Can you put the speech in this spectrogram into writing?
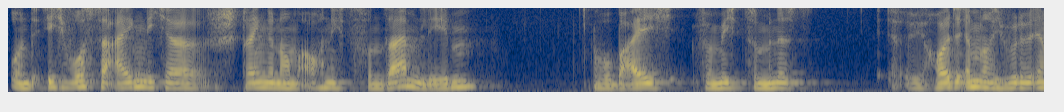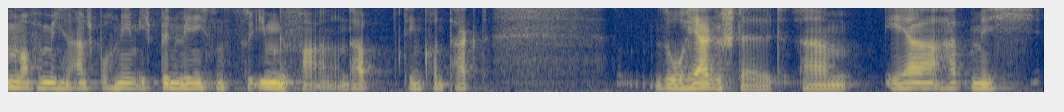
Und ich wusste eigentlich ja streng genommen auch nichts von seinem Leben. Wobei ich für mich zumindest äh, heute immer noch, ich würde immer noch für mich in Anspruch nehmen, ich bin wenigstens zu ihm gefahren und habe den Kontakt so hergestellt. Ähm, er hat mich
